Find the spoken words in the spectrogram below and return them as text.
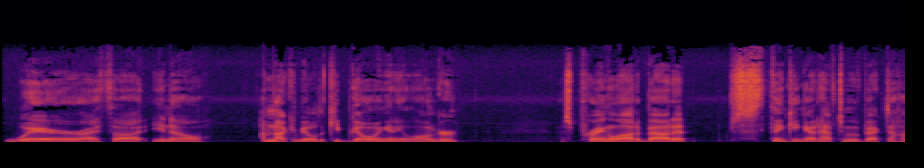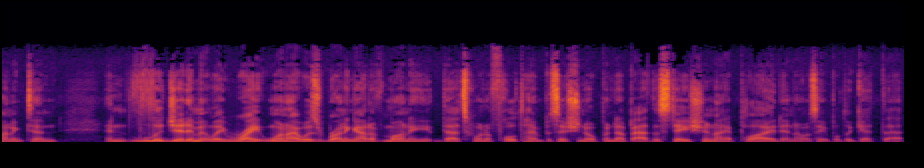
where I thought, you know, I'm not going to be able to keep going any longer, I was praying a lot about it, thinking I'd have to move back to Huntington. And legitimately, right when I was running out of money, that's when a full time position opened up at the station. I applied and I was able to get that.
